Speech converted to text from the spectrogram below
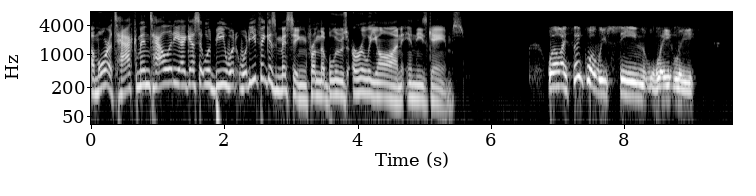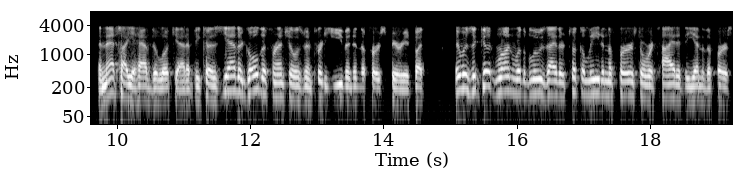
a more attack mentality, I guess it would be. What what do you think is missing from the Blues early on in these games? Well, I think what we've seen lately, and that's how you have to look at it, because yeah, their goal differential has been pretty even in the first period, but there was a good run where the Blues either took a lead in the first or were tied at the end of the first.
